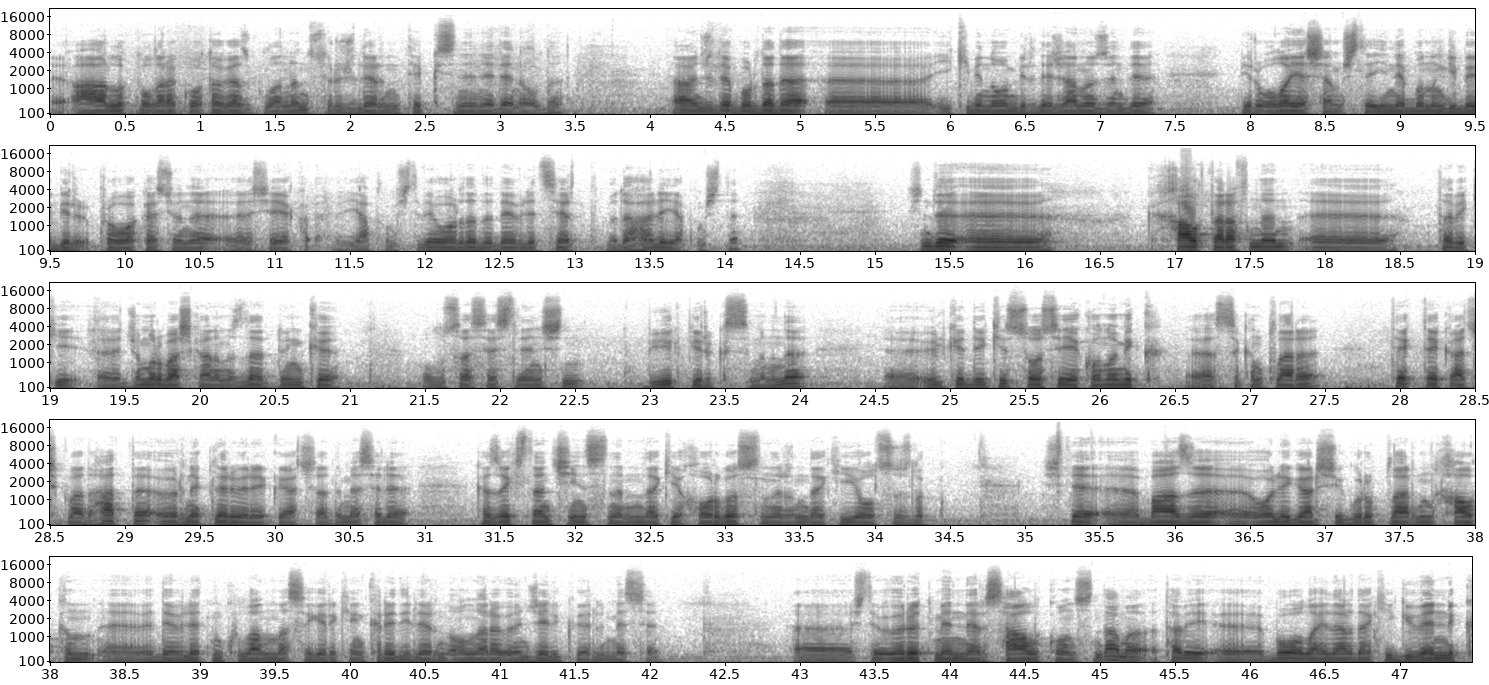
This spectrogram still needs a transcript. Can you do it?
e, ağırlıklı olarak otogaz kullanan sürücülerin tepkisine neden oldu. Daha önce de burada da e, 2011'de Canözü'nde bir olay yaşamıştı. Yine bunun gibi bir provokasyona e, şey yapılmıştı ve orada da devlet sert müdahale yapmıştı. Şimdi e, halk tarafından e, tabii ki e, Cumhurbaşkanımız da dünkü ulusa seslenişin büyük bir kısmını ülkedeki sosyoekonomik e, sıkıntıları tek tek açıkladı. Hatta örnekler vererek açıkladı. Mesela Kazakistan-Çin sınırındaki, Horgoz sınırındaki yolsuzluk, işte e, bazı e, oligarşi gruplarının halkın ve devletin kullanması gereken kredilerin onlara öncelik verilmesi, işte öğretmenler, sağlık konusunda ama tabii bu olaylardaki güvenlik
